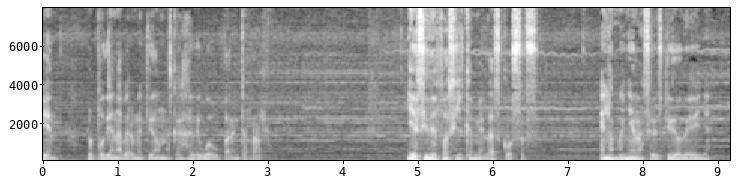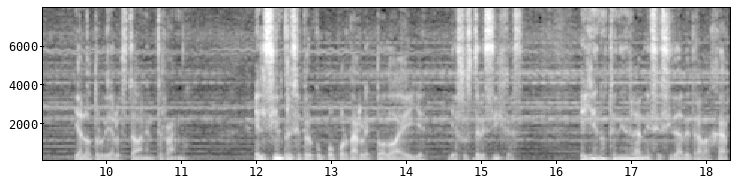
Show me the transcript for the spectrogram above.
Bien, lo podían haber metido en una caja de huevo para enterrarlo. Y así de fácil cambian las cosas. En la mañana se despidió de ella y al otro día lo estaban enterrando. Él siempre se preocupó por darle todo a ella y a sus tres hijas. Ella no tenía la necesidad de trabajar.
